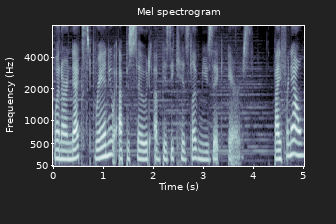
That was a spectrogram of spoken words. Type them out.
when our next brand new episode of Busy Kids Love Music airs. Bye for now.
